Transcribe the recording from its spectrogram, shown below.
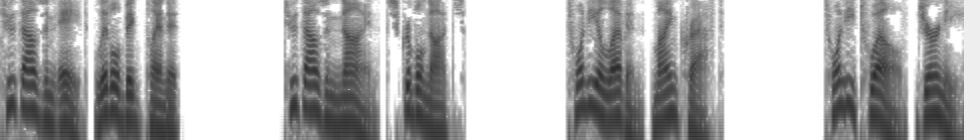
2008, Little Big Planet. 2009, Scribblenauts. 2011, Minecraft. 2012, Journey.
